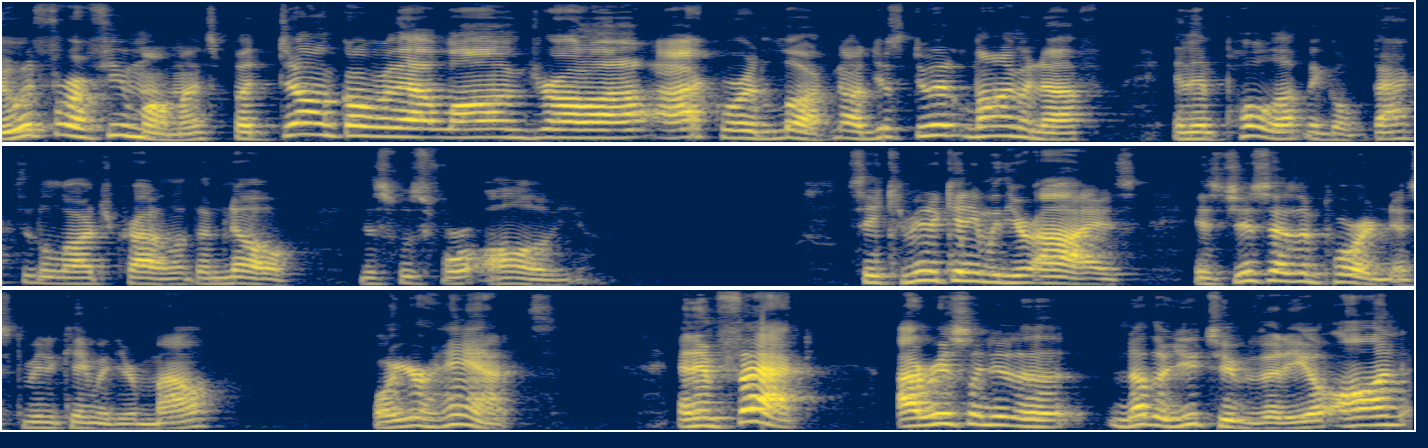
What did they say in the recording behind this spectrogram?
do it for a few moments, but don't go over that long, drawn out, awkward look. No, just do it long enough and then pull up and go back to the large crowd and let them know this was for all of you. See, communicating with your eyes is just as important as communicating with your mouth or your hands. And in fact, I recently did a, another YouTube video on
